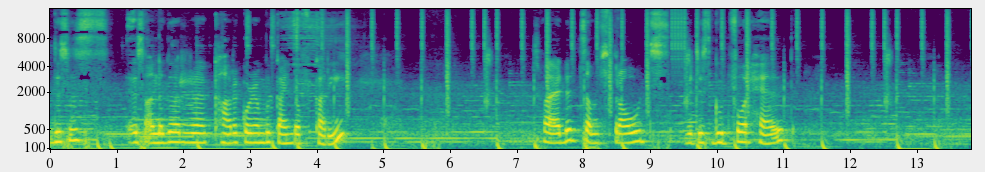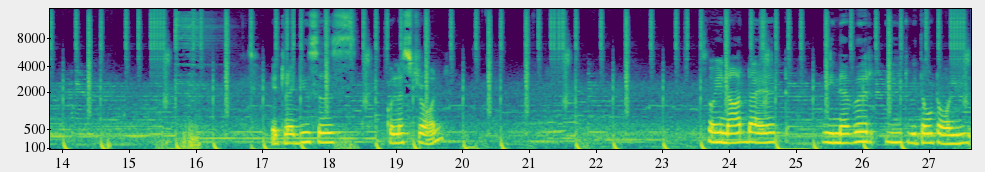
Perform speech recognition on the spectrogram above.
This is is another uh, kind of curry. So I added some sprouts which is good for health. It reduces cholesterol. So in our diet we never eat without oil.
